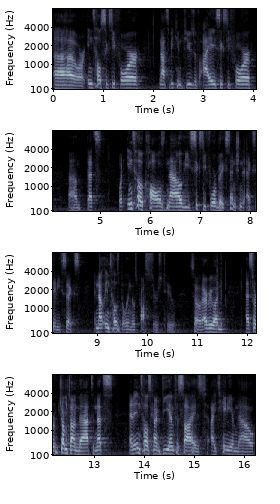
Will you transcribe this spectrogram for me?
uh, or Intel 64, not to be confused with IA64. Um, that's what Intel calls now the 64-bit extension to x86. And now Intel's building those processors too. So everyone has sort of jumped on that, and that's and Intel's kind of de-emphasized Itanium now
